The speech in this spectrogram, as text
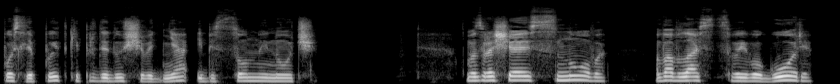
после пытки предыдущего дня и бессонной ночи. Возвращаясь снова во власть своего горя,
